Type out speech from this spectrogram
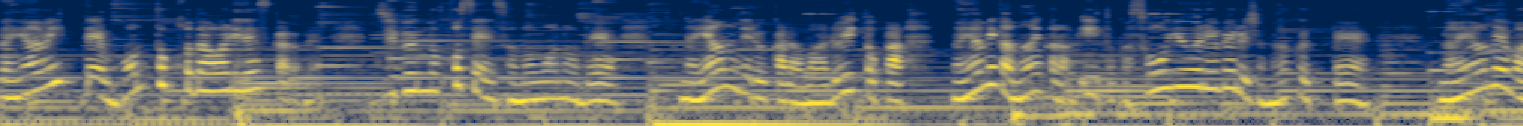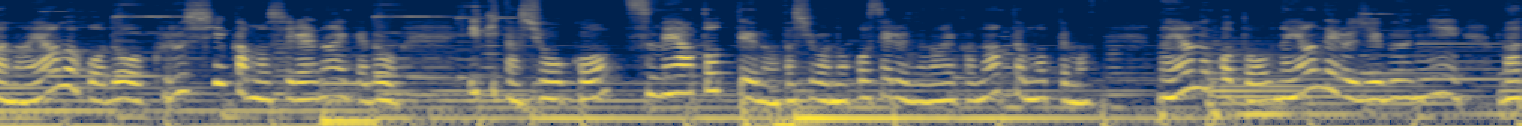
悩みって本当こだわりですからね。自分の個性そのもので悩んでるから悪いとか悩みがないからいいとかそういうレベルじゃなくって悩めば悩むほど苦しいかもしれないけど生きた証拠爪痕っていうのを私は残せるんじゃないかなって思ってます。悩むこと悩んでる自分にバッ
